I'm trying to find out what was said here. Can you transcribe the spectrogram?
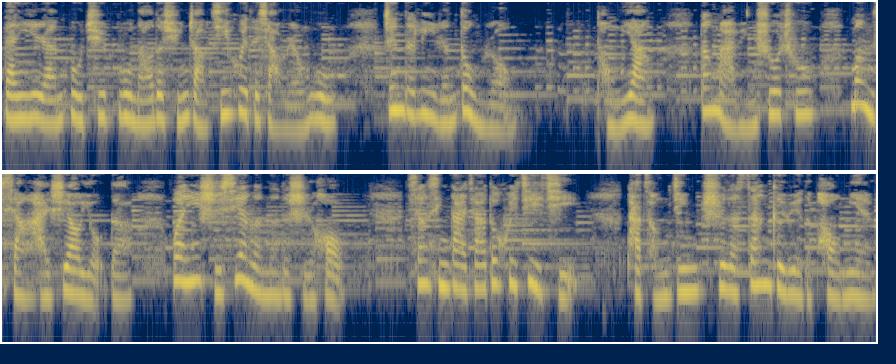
但依然不屈不挠地寻找机会的小人物，真的令人动容。同样，当马云说出“梦想还是要有的，万一实现了呢”的时候，相信大家都会记起他曾经吃了三个月的泡面，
